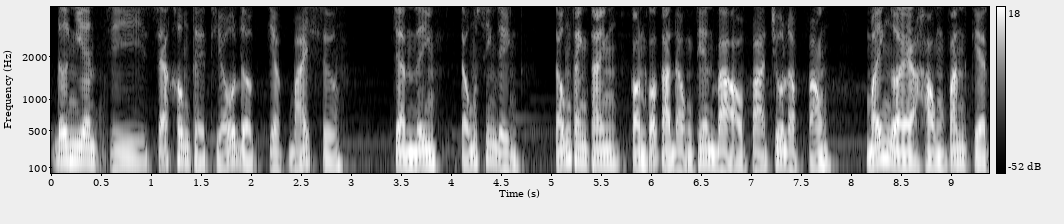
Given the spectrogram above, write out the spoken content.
đương nhiên thì sẽ không thể thiếu được tiệc bái sư. Trần Ninh, Tống Sinh Đình, Tống Thanh Thanh, còn có cả Đồng Thiên Bảo và Chu Lập Phong. Mấy người Hồng Văn Kiệt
